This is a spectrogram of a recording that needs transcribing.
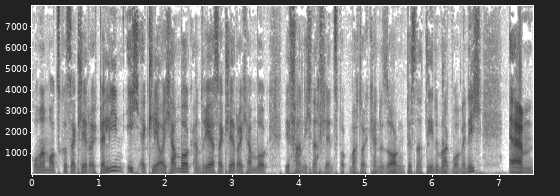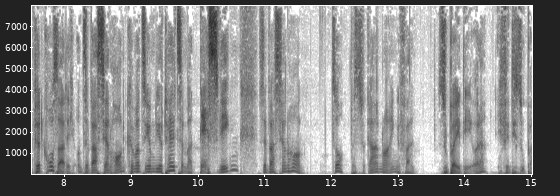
Roman Motzkus erklärt euch Berlin, ich erkläre euch Hamburg, Andreas erklärt euch Hamburg. Wir fahren nicht nach Flensburg, macht euch keine Sorgen, bis nach Dänemark wollen wir nicht. Ähm, wird großartig. Und Sebastian Horn kümmert sich um die Hotelzimmer. Deswegen Sebastian Horn. So, das ist gerade noch eingefallen. Super Idee, oder? Ich finde die super.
